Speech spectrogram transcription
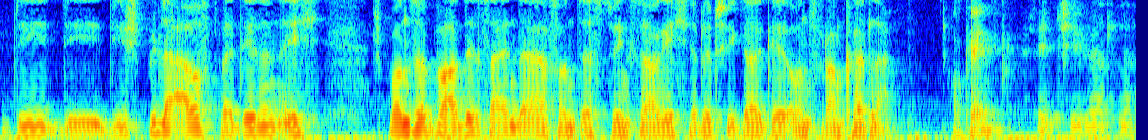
die, die, die Spieler auf, bei denen ich Sponsorpartner sein darf und deswegen sage ich Richie Galke und Frank Hörtler. Okay. Richie Hörtler.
